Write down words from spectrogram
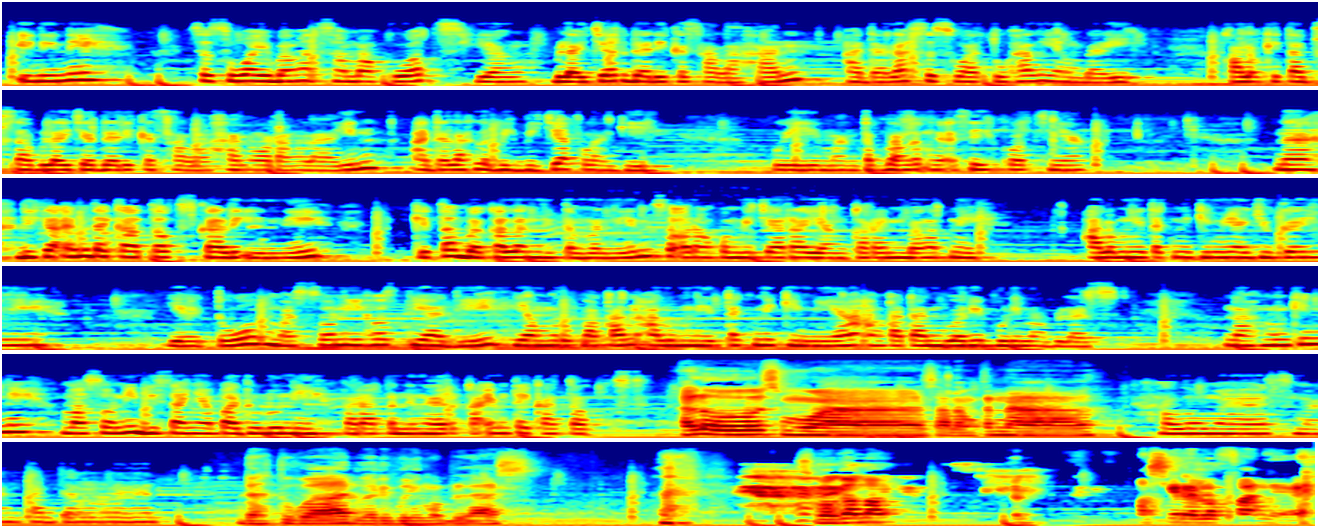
Ini nih sesuai banget sama quotes yang belajar dari kesalahan adalah sesuatu hal yang baik. Kalau kita bisa belajar dari kesalahan orang lain adalah lebih bijak lagi. Wih, mantep banget nggak sih quotesnya? Nah, di KMTK Talks kali ini, kita bakalan ditemenin seorang pembicara yang keren banget nih, alumni teknik kimia juga ini, yaitu Mas Sony Hostiadi yang merupakan alumni teknik kimia angkatan 2015. Nah, mungkin nih Mas Sony bisa nyapa dulu nih para pendengar KMTK Talks. Halo semua, salam kenal. Halo Mas, mantap banget. Udah tua 2015. Semoga mak masih relevan ya.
